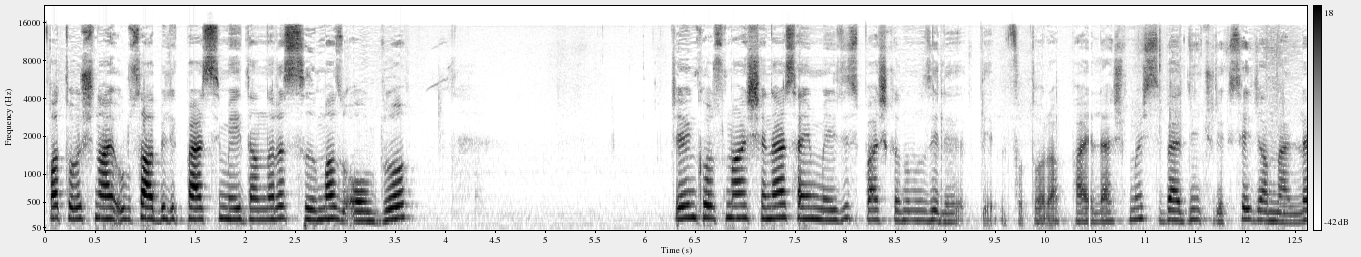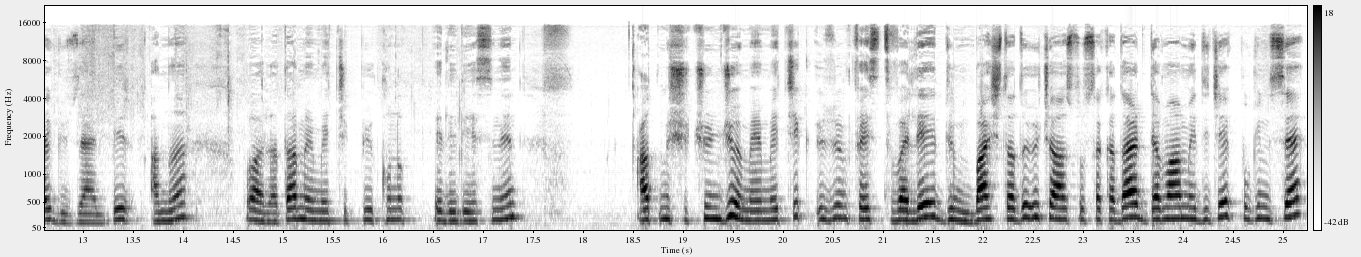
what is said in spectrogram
Fatoş Nay Ulusal Birlik Partisi meydanlara sığmaz oldu. Cenk Osman Şener Sayın Meclis Başkanımız ile diye bir fotoğraf paylaşmış. Sibel Dinçürek ise canlarla güzel bir anı. Bu arada Mehmetçik Büyükkonut Belediyesi'nin 63. Mehmetçik Üzüm Festivali dün başladı. 3 Ağustos'a kadar devam edecek. Bugün ise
